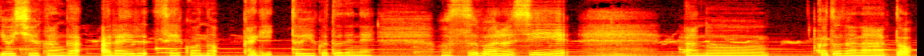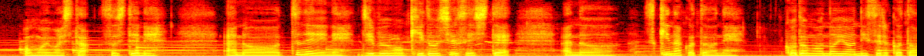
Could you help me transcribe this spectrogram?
良い習慣があらゆる成功の鍵ということでね、素晴らしい、あの、ことだなと思いました。そしてね、あの、常にね、自分を軌道修正して、あの、好きなことをね、子供のようにすること、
